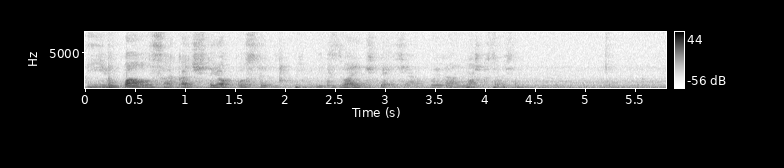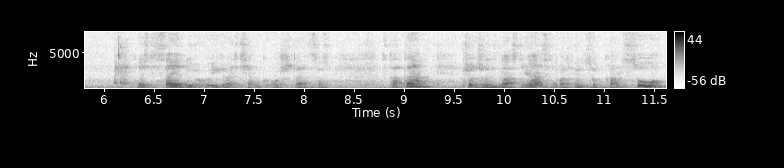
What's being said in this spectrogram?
И упал до 44 после X2 и X5. Я поиграл немножко совсем. То есть советую играть тем, кого считается стата. Счет же 12-13, подходит все к концу.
